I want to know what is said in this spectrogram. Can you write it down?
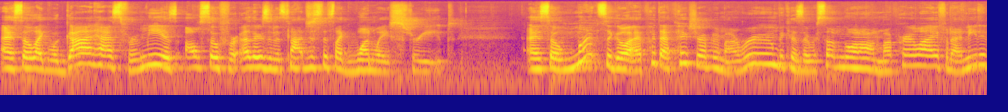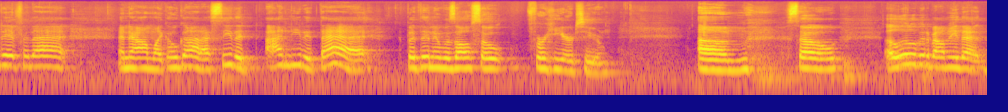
And so, like, what God has for me is also for others, and it's not just this like one way street. And so, months ago, I put that picture up in my room because there was something going on in my prayer life and I needed it for that. And now I'm like, oh God, I see that I needed that, but then it was also for here too. Um, so, a little bit about me that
